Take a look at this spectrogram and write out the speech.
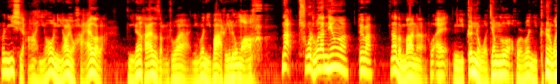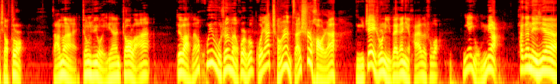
说你想啊，以后你要有孩子了，你跟孩子怎么说呀？你说你爸是一流氓，那说着多难听啊，对吧？那怎么办呢？说哎，你跟着我江哥，或者说你跟着我小宋，咱们争取有一天招了安，对吧？咱恢复身份，或者说国家承认咱是好人。你这时候你再跟你孩子说，你也有面儿。他跟那些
